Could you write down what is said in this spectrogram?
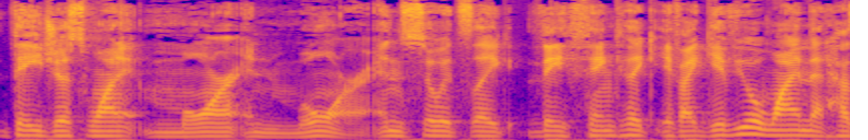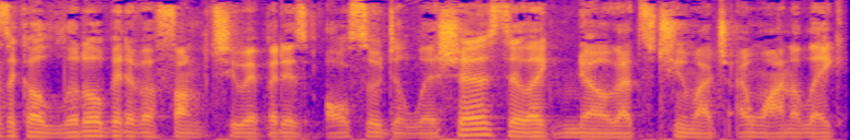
they just want it more and more. And so it's like they think like if I give you a wine that has like a little bit of a funk to it but is also delicious, they're like no, that's too much. I want to like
